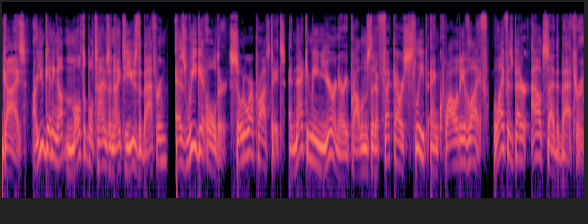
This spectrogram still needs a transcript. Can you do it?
Guys, are you getting up multiple times a night to use the bathroom? As we get older, so do our prostates, and that can mean urinary problems that affect our sleep and quality of life. Life is better outside the bathroom.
